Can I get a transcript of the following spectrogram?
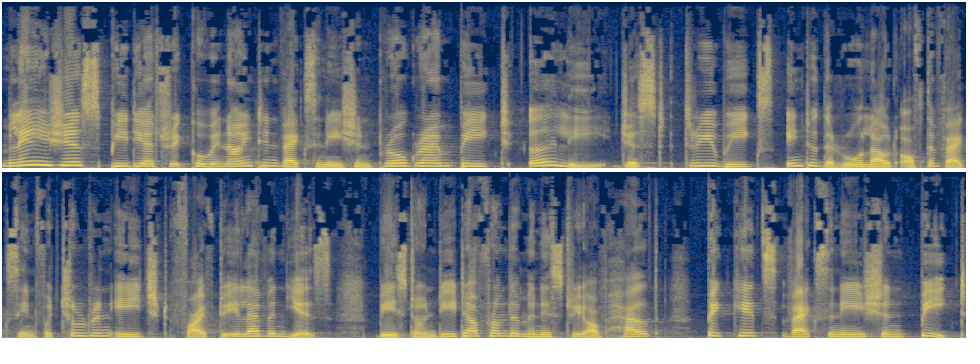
Malaysia's pediatric COVID 19 vaccination program peaked early, just three weeks into the rollout of the vaccine for children aged 5 to 11 years. Based on data from the Ministry of Health, PICKIDS vaccination peaked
